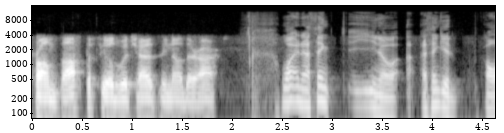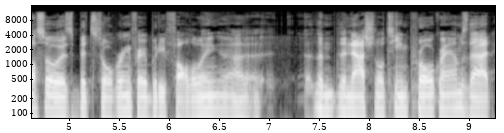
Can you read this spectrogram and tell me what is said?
problems off the field, which, as we know, there are. Well, and I think you know, I think it also is a bit sobering for everybody following uh, the the national team programs that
